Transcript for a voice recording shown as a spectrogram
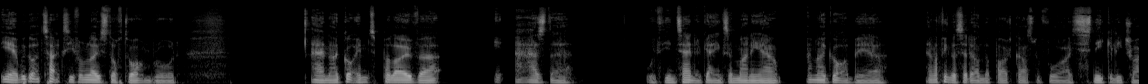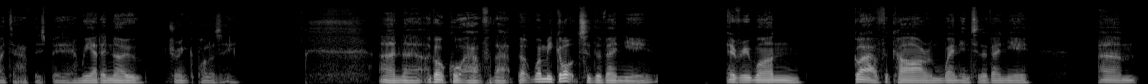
yeah, we got a taxi from Lowestoft to Oulton Broad, and I got him to pull over at Asda with the intent of getting some money out, and I got a beer. And I think I said it on the podcast before, I sneakily tried to have this beer, and we had a no drink policy. And uh, I got caught out for that. But when we got to the venue, everyone got out of the car and went into the venue. Um,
